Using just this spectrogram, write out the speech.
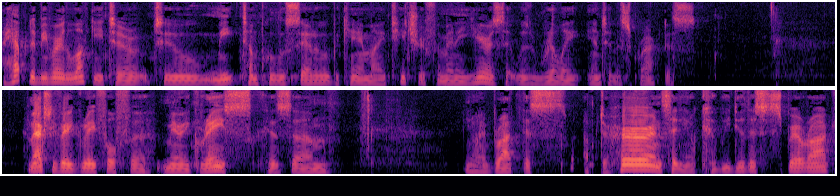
I happen to be very lucky to to meet Taungpulu Sayadaw, who became my teacher for many years, that was really into this practice. I'm actually very grateful for Mary Grace because, um, you know, I brought this up to her and said, you know, could we do this at Spirit Rock?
